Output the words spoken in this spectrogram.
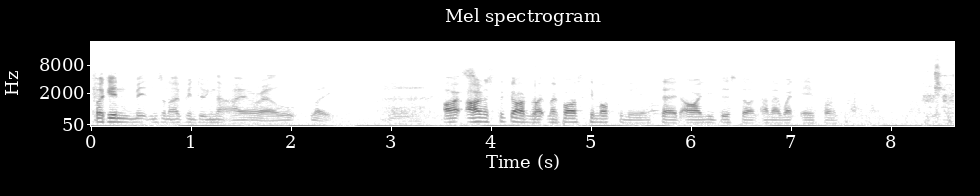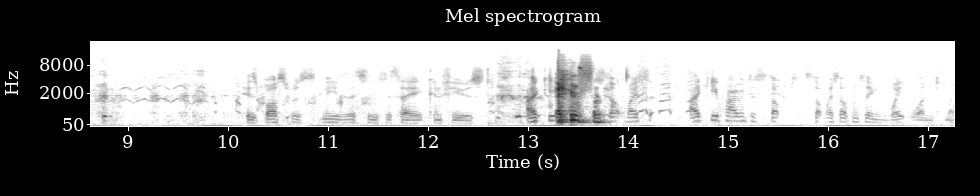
Fucking Mittens and I've been doing that IRL, like... I, honest to God, right, my boss came up to me and said, oh, I need this done, and I went A for him. His boss was needlessly to say confused. I keep having to stop my, I keep having to stop stop myself from saying wait one to my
